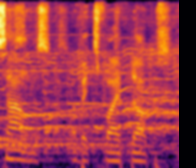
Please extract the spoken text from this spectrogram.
sounds of X5 Dubs.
